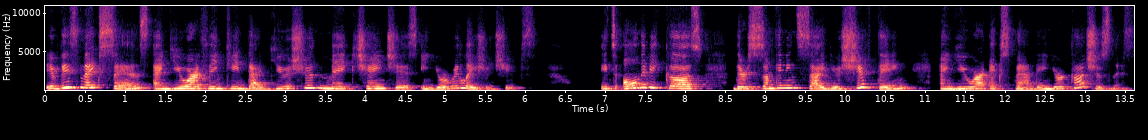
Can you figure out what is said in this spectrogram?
If this makes sense and you are thinking that you should make changes in your relationships, it's only because there's something inside you shifting and you are expanding your consciousness.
